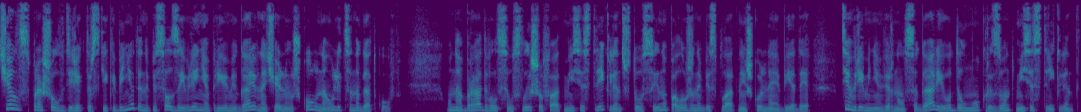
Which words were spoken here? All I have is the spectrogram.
Чарльз прошел в директорский кабинет и написал заявление о приеме Гарри в начальную школу на улице Ноготков. Он обрадовался, услышав от миссис Стрикленд, что сыну положены бесплатные школьные обеды. Тем временем вернулся Гарри и отдал мокрый зонт миссис Стрикленд.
